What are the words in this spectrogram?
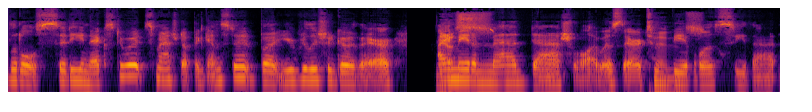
little city next to it, smashed up against it. But you really should go there. I made a mad dash while I was there to be able to see that.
